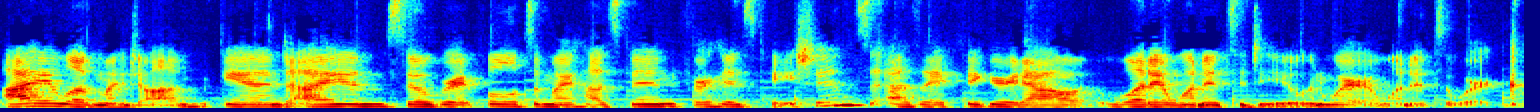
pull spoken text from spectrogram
I love my job and I am so grateful to my husband for his patience as I figured out what I wanted to do and where I wanted to work.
